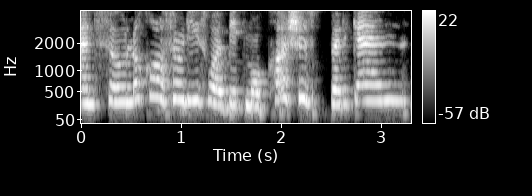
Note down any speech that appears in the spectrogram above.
and so local authorities were a bit more cautious, but again,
